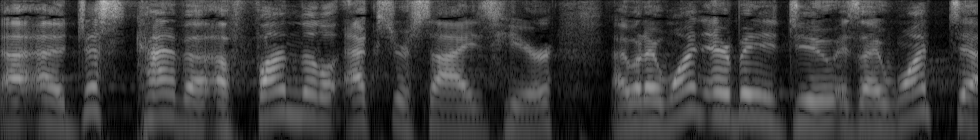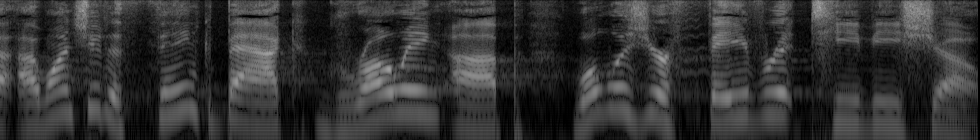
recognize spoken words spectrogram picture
Uh, uh, just kind of a, a, fun little exercise here. Uh, what I want everybody to do is I want, to, I want you to think back growing up. What was your favorite TV show?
